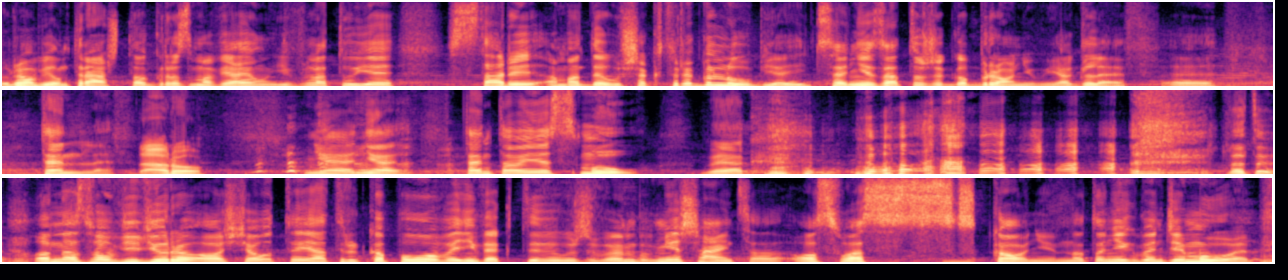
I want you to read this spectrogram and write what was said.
robią trash talk, rozmawiają i wlatuje stary Amadeusza, którego lubię i cenię za to, że go bronił, jak lew. Ten lew. Daro. Nie, nie, ten to jest muł. Bo jak... Dlatego on nazwał wiewiórę osioł, to ja tylko połowę inwektywy użyłem, bo mieszańca osła z, z koniem, no to niech będzie mułem.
